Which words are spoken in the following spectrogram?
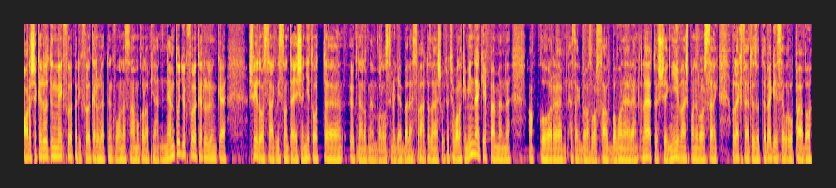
arra se kerültünk még föl, pedig fölkerülhetünk volna számok alapján. Nem tudjuk, fölkerülünk-e. Svédország viszont teljesen nyitott, ők náluk nem valószínű, hogy ebbe lesz változás. Úgyhogy ha valaki mindenképpen menne, akkor ezekben az országokban van erre lehetőség. Nyilván Spanyolország a legfertőzöttebb egész Európába,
